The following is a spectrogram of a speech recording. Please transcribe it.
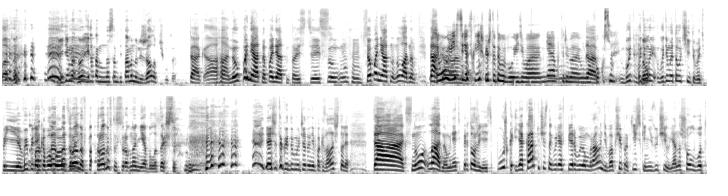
Ладно. Видимо, ну я там, на самом деле, там оно лежало почему-то. Так, ага, ну понятно, понятно, то есть все понятно, ну ладно. Так, Ему а, вместе с книжкой что-то выпало, видимо. Я потребляю да, фокус. будем, Ну. будем это учитывать при выборе, Па- кого бы. Патронов, патронов-то все равно не было, так что... Я еще такой думаю, что-то мне показалось, что ли. Так, ну ладно, у меня теперь тоже есть пушка. И я карту, честно говоря, в первом раунде вообще практически не изучил. Я нашел вот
